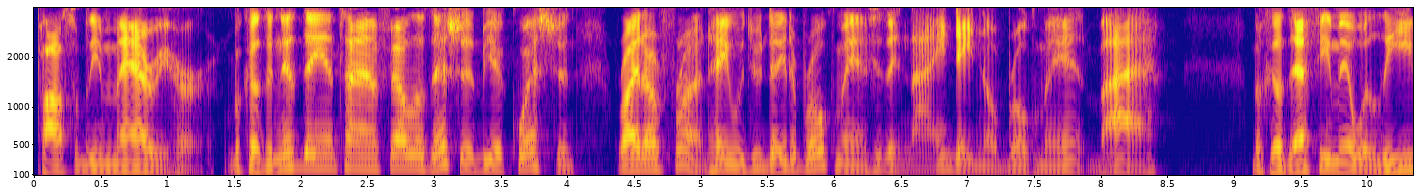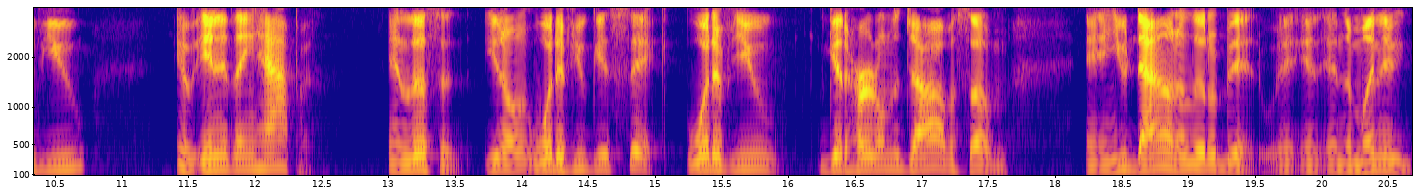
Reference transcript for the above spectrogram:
possibly marry her. Because in this day and time, fellas, that should be a question right up front. Hey, would you date a broke man? She say, Nah, I ain't dating no broke man. Bye. Because that female will leave you if anything happened. And listen, you know, what if you get sick? What if you get hurt on the job or something, and you down a little bit, and, and the money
